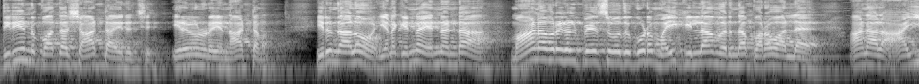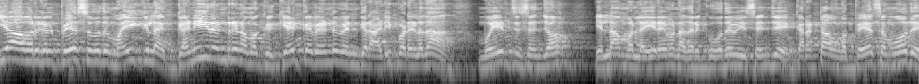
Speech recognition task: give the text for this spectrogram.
திடீர்னு பார்த்தா ஷார்ட் ஆயிடுச்சு இறைவனுடைய நாட்டம். இருந்தாலும் எனக்கு என்ன என்னண்டா? மாணவர்கள் பேசுவது கூட மைக் இல்லாமல் இருந்தால் பரவாயில்ல. ஆனால் ஐயா அவர்கள் பேசுவது மைக்கில் கணீர் என்று நமக்கு கேட்க வேண்டும் என்கிற அடிப்படையில் தான் முயற்சி செஞ்சோம். எல்லாம் வல்ல இறைவன் அதற்கு உதவி செஞ்சு கரெக்டாக அவங்க பேசும்போது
